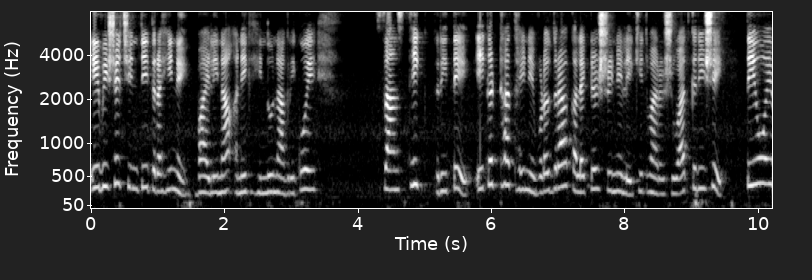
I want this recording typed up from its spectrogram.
એ વિશે ચિંતિત રહીને ભાયલીના અનેક હિન્દુ નાગરિકોએ સાંસ્થિક રીતે એકઠા થઈને વડોદરા કલેક્ટરશ્રીને લેખિતમાં રજૂઆત કરી છે. તેઓએ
